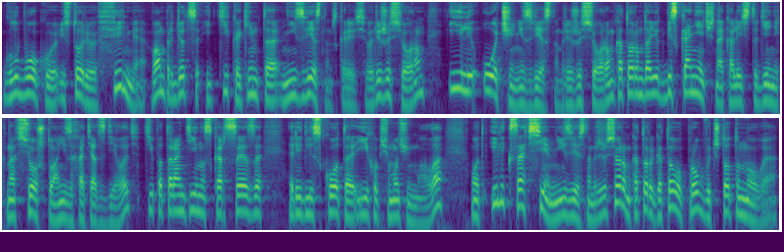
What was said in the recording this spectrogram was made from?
глубокую историю в фильме вам придется идти каким-то неизвестным, скорее всего, режиссером или очень известным режиссером, которым дают бесконечное количество денег на все, что они захотят сделать, типа Тарантино, Скорсезе, Ридли Скотта, и их, в общем, очень мало. Вот. Или к совсем неизвестным режиссерам, которые готовы пробовать что-то новое.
